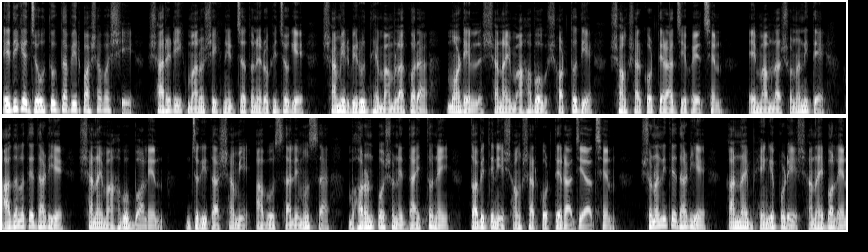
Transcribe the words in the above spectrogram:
এদিকে যৌতুক দাবির পাশাপাশি শারীরিক, মানসিক নির্যাতনের অভিযোগে স্বামীর বিরুদ্ধে মামলা করা মডেল সানাই মাহবুব শর্ত দিয়ে সংসার করতে রাজি হয়েছেন। এই মামলার শুনানিতে আদালতে দাঁড়িয়ে সানাই মাহবুব বলেন, যদি তার স্বামী আবু সালেমুসা ভরণ পোষণের দায়িত্ব নেয়, তবে তিনি সংসার করতে রাজি আছেন। শুনানিতে দাঁড়িয়ে কান্নায় ভেঙে পড়ে সানাই বলেন,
